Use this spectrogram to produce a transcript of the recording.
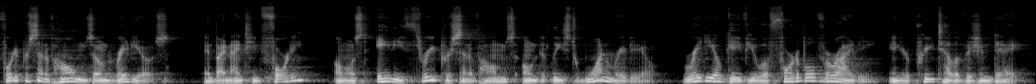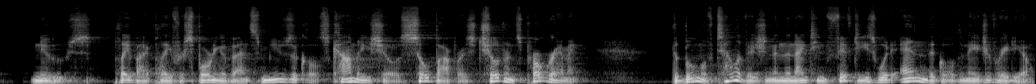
40% of homes owned radios. And by 1940, almost 83% of homes owned at least one radio. Radio gave you affordable variety in your pre television day. News, play by play for sporting events, musicals, comedy shows, soap operas, children's programming. The boom of television in the 1950s would end the golden age of radio,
